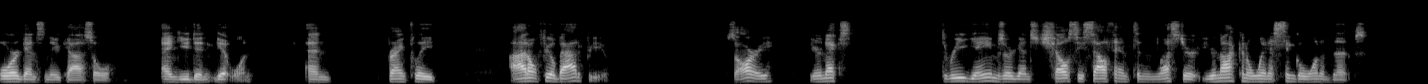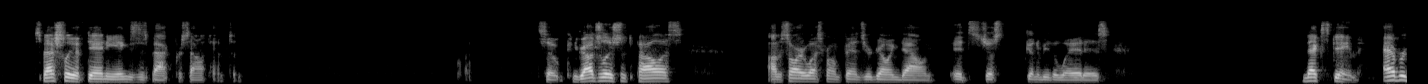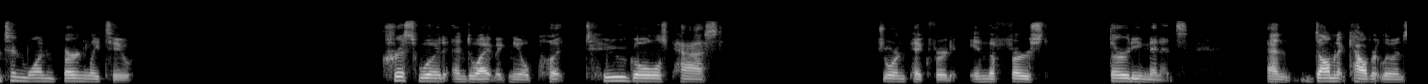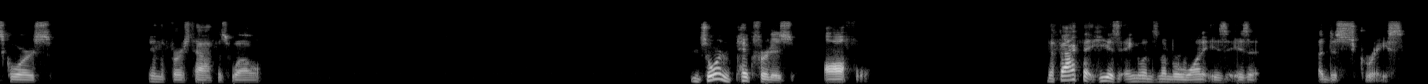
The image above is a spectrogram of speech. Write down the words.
or against Newcastle, and you didn't get one. And frankly, I don't feel bad for you. Sorry. Your next three games are against Chelsea, Southampton, and Leicester, you're not going to win a single one of those, especially if Danny Ings is back for Southampton. So, congratulations Palace. I'm sorry, West Brom fans, you're going down. It's just going to be the way it is. Next game Everton 1, Burnley 2. Chris Wood and Dwight McNeil put two goals past Jordan Pickford in the first 30 minutes. And Dominic Calvert Lewin scores in the first half as well. Jordan Pickford is awful. The fact that he is England's number one is, is a, a disgrace.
